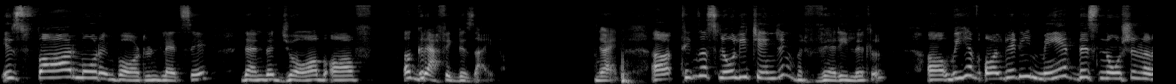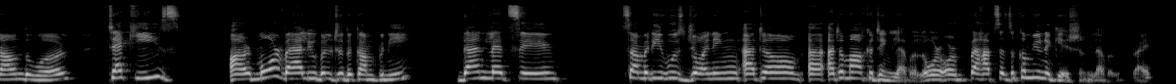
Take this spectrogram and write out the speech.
is far more important, let's say, than the job of a graphic designer, right? Uh, things are slowly changing, but very little. Uh, we have already made this notion around the world techies are more valuable to the company than, let's say, somebody who's joining at a uh, at a marketing level or or perhaps at a communication level right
